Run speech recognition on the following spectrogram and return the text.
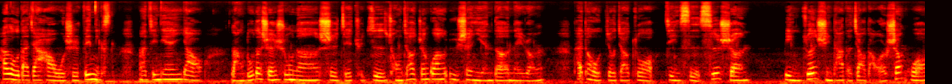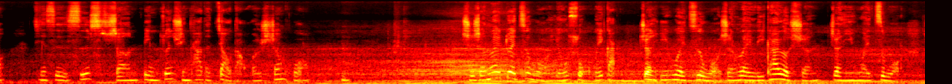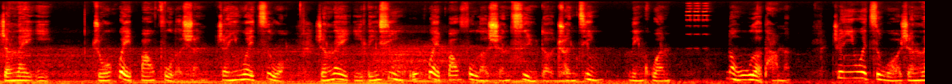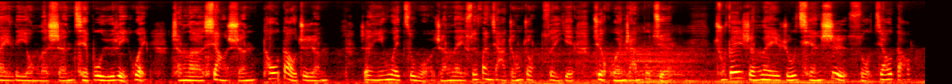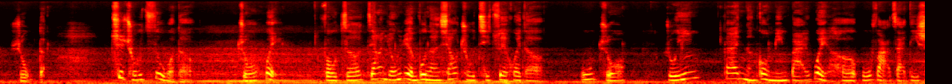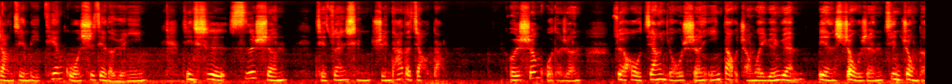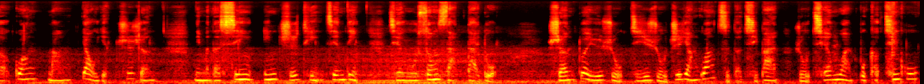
Hello，大家好，我是 Phoenix。那今天要朗读的神书呢，是截取自《崇教真光御圣言》的内容，title 就叫做“近似思神，并遵循他的教导而生活”。近似思神，并遵循他的教导而生活，使人类对自我有所悔改。正因为自我，人类离开了神；正因为自我，人类以浊秽包覆了神，正因为自我，人类以灵性污秽包覆了神赐予的纯净灵魂，弄污了他们。正因为自我，人类利用了神且不予理会，成了向神偷盗之人。正因为自我，人类虽犯下种种罪业，却浑然不觉。除非人类如前世所教导汝的，去除自我的。浊秽，否则将永远不能消除其罪秽的污浊。汝应该能够明白为何无法在地上建立天国世界的原因，竟是思神且专行寻他的教导而生活的人，最后将由神引导成为远远。便受人敬重的光芒耀眼之人，你们的心应直挺坚定，切勿松散怠惰。神对于汝及汝之阳光子的期盼，汝千万不可轻忽。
